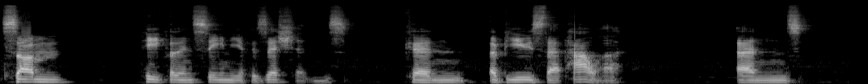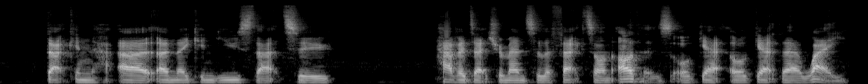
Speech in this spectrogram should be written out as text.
some people in senior positions can abuse their power and that can uh, and they can use that to have a detrimental effect on others or get or get their way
